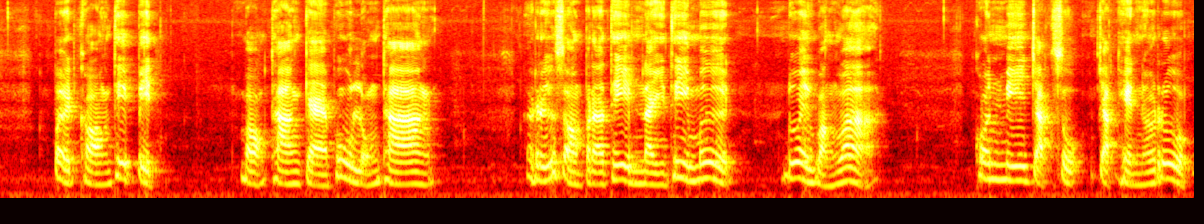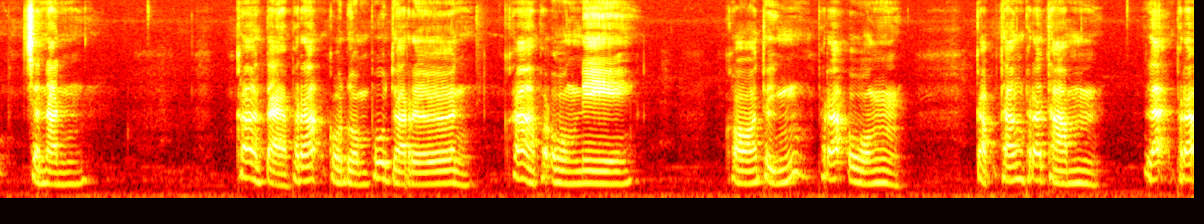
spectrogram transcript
ำเปิดของที่ปิด บอกทางแก่ผู้หลงทาง หรือส่องประทีปในที่มืด ด้วยหวังว่า คนมีจักษุจักเห็นรูปฉะนั้นข้าแต่พระโคดมผู้เจริญ ข้าพระองค์นี้ ขอถึงพระองค์ กับทั้งพระธรรม และพระ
